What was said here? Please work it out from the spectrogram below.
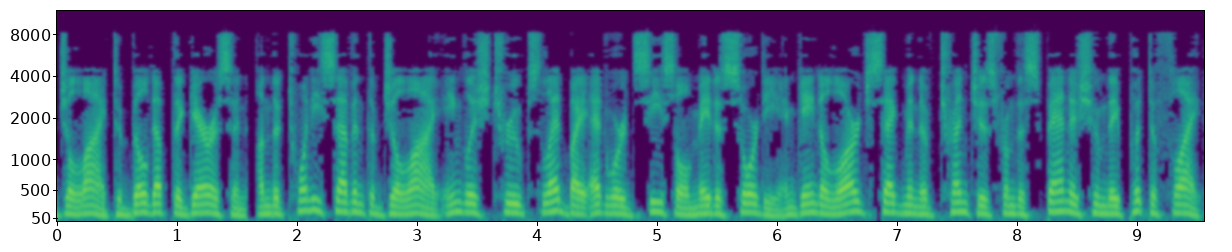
July to build up the garrison. On 27 July English troops led by Edward Cecil made a sortie and gained a large segment of trenches from the Spanish whom they put to flight,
